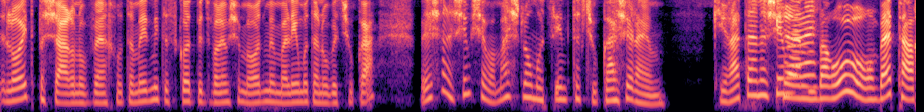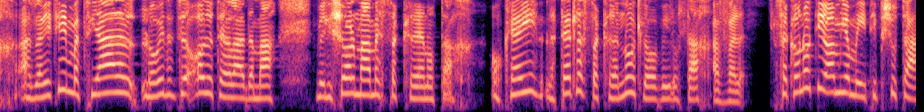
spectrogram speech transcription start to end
לא התפשרנו, ואנחנו תמיד מתעסקות בדברים שמאוד ממלאים אותנו בתשוקה, ויש אנשים שממש לא מוצאים את התשוקה שלהם. מכירה את האנשים האלה? כן, ברור, בטח. אז אני הייתי מציעה להוריד את זה עוד יותר לאדמה, ולשאול מה מסקרן אותך, אוקיי? לתת לסקרנות להוביל אותך. אבל סקרנות היא יומיומית, היא פשוטה.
